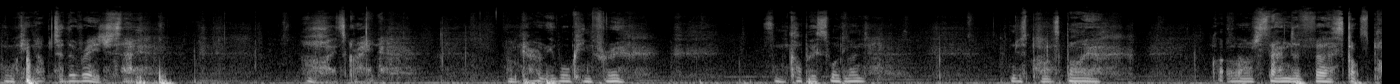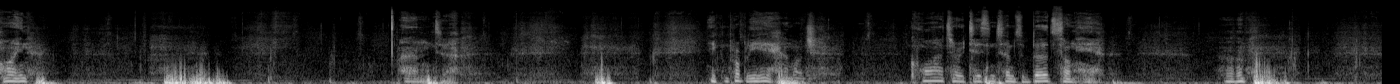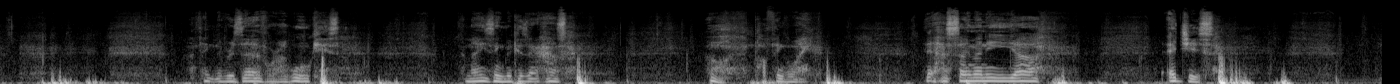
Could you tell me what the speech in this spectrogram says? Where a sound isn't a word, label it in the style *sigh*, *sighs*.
walking up to the ridge. So, oh, it's great. I'm currently walking through some coppice woodland. I'm just passed by a quite a large stand of uh, Scots pine and uh, you can probably hear how much quieter it is in terms of birdsong here. Um, I think the reserve where I walk is amazing because it has, oh, puffing away. It has so many uh, edges,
